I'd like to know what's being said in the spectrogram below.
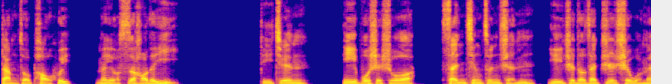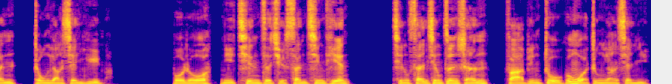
当做炮灰，没有丝毫的意义。帝君，你不是说三清尊神一直都在支持我们中央仙域吗？不如你亲自去三清天，请三清尊神发兵助攻我中央仙女。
